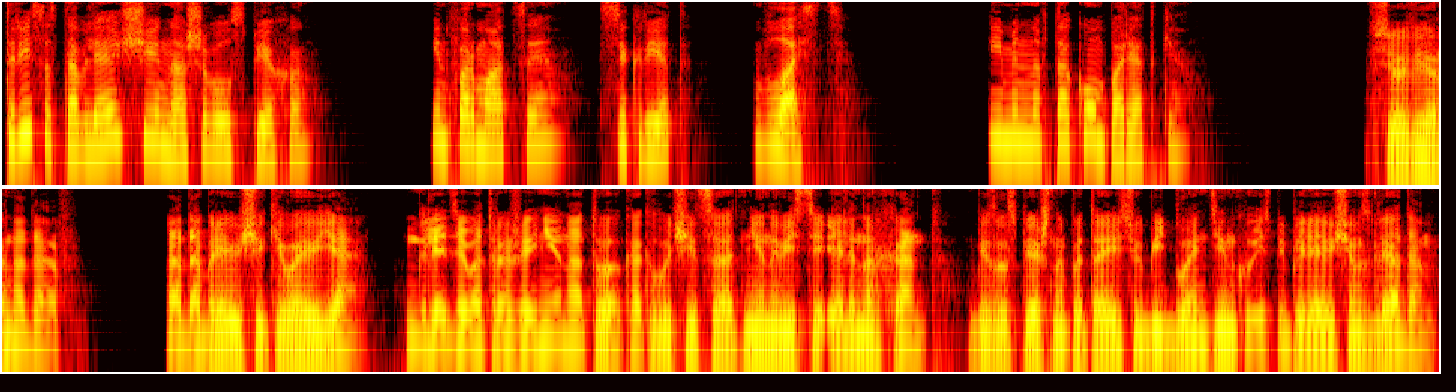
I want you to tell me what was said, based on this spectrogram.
Три составляющие нашего успеха. Информация, секрет, власть. Именно в таком порядке. Все верно, Дав. Одобряюще киваю я, глядя в отражение на то, как лучится от ненависти Эленор Хант, безуспешно пытаясь убить блондинку испепеляющим взглядом.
